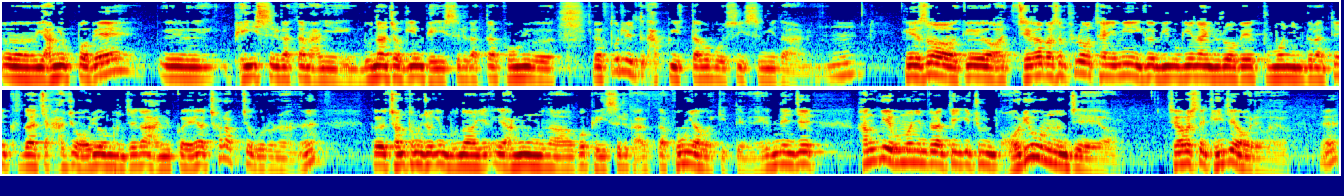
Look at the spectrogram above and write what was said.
어, 양육법의 그 베이스를 갖다 많이 문화적인 베이스를 갖다 공유 어, 뿌리를 갖고 있다고 볼 수 있습니다. 음? 그래서 그 어, 제가 봐서 floortime이 그 미국이나 유럽의 부모님들한테는 그다지 아주 어려운 문제가 아닐 거예요. 철학적으로는 응? 그 전통적인 문화 양육 문화하고 베이스를 갖다 공유하고 있기 때문에. 근데 이제 한국의 부모님들한테 이게 좀 어려운 문제예요. 제가 봤을 때 굉장히 어려워요. 예?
